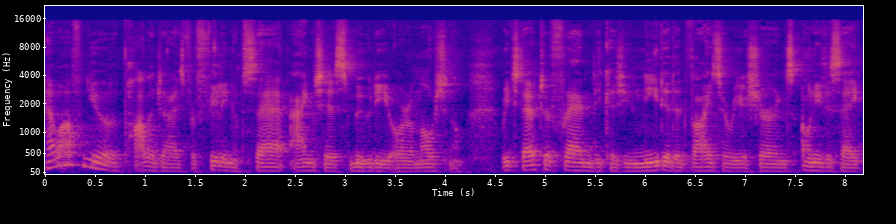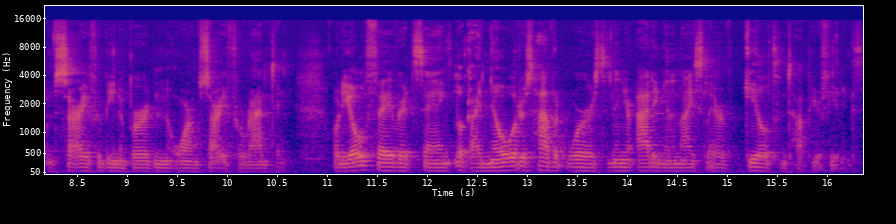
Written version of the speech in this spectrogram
How often you have apologized for feeling upset, anxious, moody, or emotional? Reached out to a friend because you needed advice or reassurance, only to say, I'm sorry for being a burden, or I'm sorry for ranting. Or the old favourite saying, Look, I know others have it worse, and then you're adding in a nice layer of guilt on top of your feelings.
